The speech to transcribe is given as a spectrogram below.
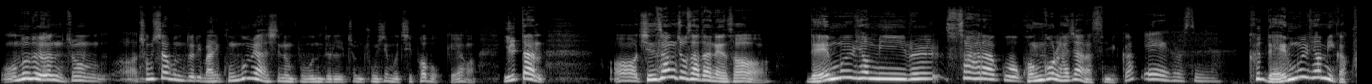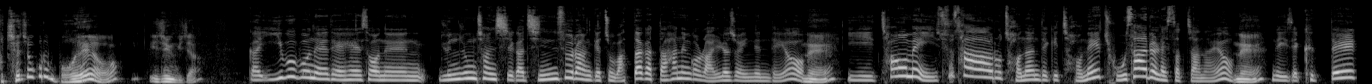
오늘은 좀 어, 청취자분들이 많이 궁금해하시는 부분들을 좀 중심으로 짚어볼게요. 일단 어, 진상조사단에서 뇌물 혐의를 수사하라고 권고를 하지 않았습니까? 예, 그렇습니다. 그 뇌물 혐의가 구체적으로 뭐예요, 이지윤 기자? 그러니까 이 부분에 대해서는 윤중천 씨가 진술한 게 좀 왔다 갔다 하는 걸로 알려져 있는데요. 네, 이 처음에 이 수사로 전환되기 전에 조사를 했었잖아요. 네, 근데 이제 그때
